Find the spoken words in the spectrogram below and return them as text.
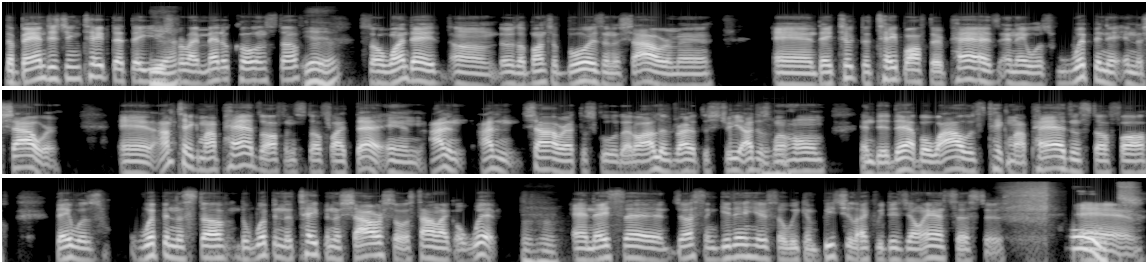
the bandaging tape that they use yeah. for like medical and stuff. Yeah, yeah. So one day, um, there was a bunch of boys in the shower, man, and they took the tape off their pads and they was whipping it in the shower. And I'm taking my pads off and stuff like that. And I didn't I didn't shower at the school at all. I lived right up the street. I just mm-hmm. went home and did that. But while I was taking my pads and stuff off, they was whipping the stuff, the whipping the tape in the shower, so it sounded like a whip. Mm-hmm. And they said, Justin, get in here so we can beat you like we did your ancestors. And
